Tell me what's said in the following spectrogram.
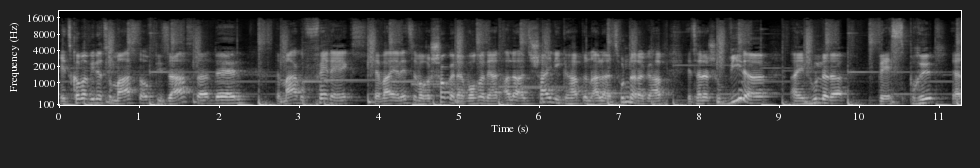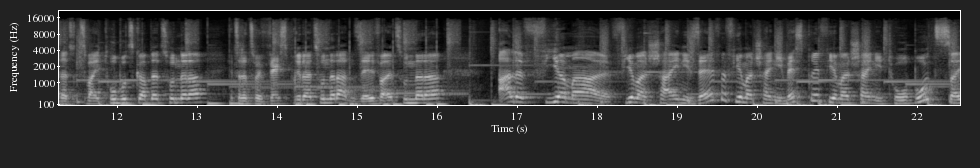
Jetzt kommen wir wieder zum Master of Disaster, denn der Margo FedEx, der war ja letzte Woche Schocker der Woche, der hat alle als Shiny gehabt und alle als 100er gehabt. Jetzt hat er schon wieder ein 100er Vesprit. Er hat also zwei Turbots gehabt als 100er. Jetzt hat er zwei Vesprit als 100er, hat einen Selfie als 100er. Alle viermal, viermal Shiny Selfie, viermal Shiny Vesprit, viermal Shiny Turbots, sei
